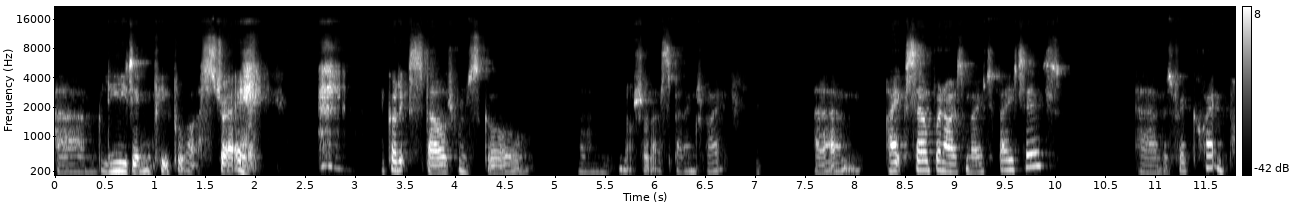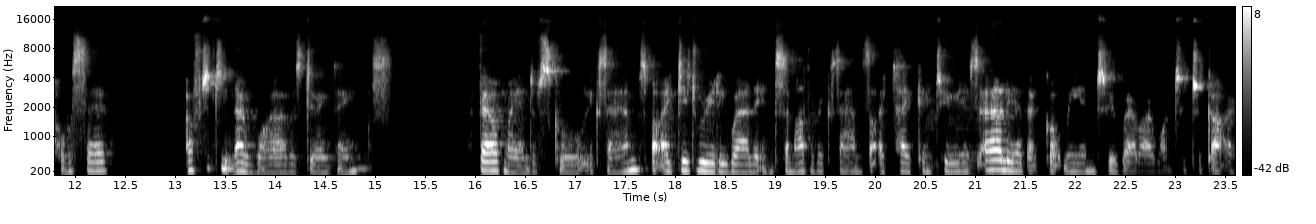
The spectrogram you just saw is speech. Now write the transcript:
um, leading people astray. I got expelled from school. I'm not sure that spelling's right. Um, I excelled when I was motivated. Um, I was very quite impulsive. I often didn't know why I was doing things. I failed my end of school exams, but I did really well in some other exams that I'd taken two years earlier that got me into where I wanted to go.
